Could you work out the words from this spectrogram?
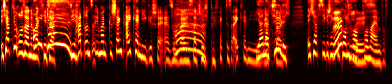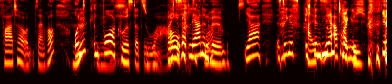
Ich hab die rosane Oh, Makita. Die hat uns jemand geschenkt, Eye-Candy geschenkt. Also, weil es Ah. natürlich perfektes Eye-Candy Ja, Werkzeug. natürlich. Ich habe sie geschenkt bekommen von, Wirklich? von meinem Vater und seiner Frau. Und einen Wirklich? Bohrkurs dazu, Wow. weil ich das halt lernen will. Ja, das Ding ist, ich Halten bin sehr abhängig. Ja,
